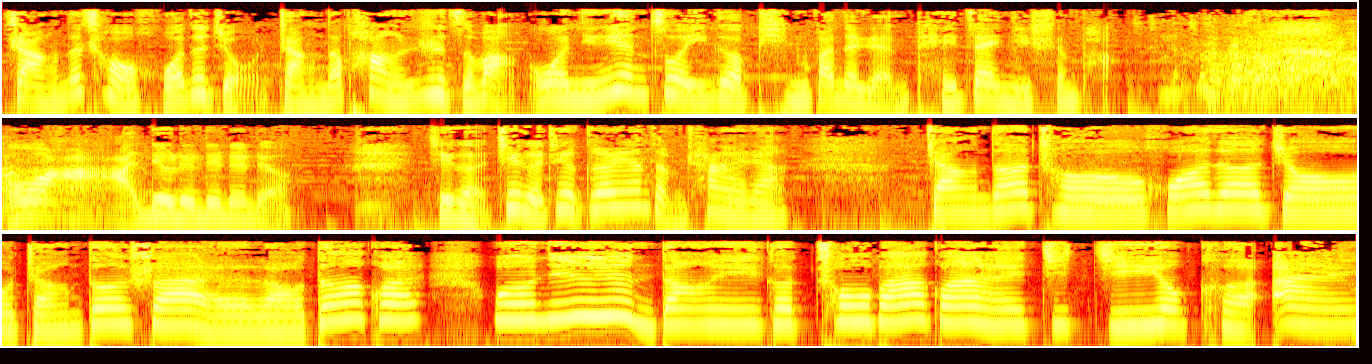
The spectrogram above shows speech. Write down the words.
长得丑，活得久，长得胖，日子旺。我宁愿做一个平凡的人，陪在你身旁。哇，六六六六六，这个这个这个歌应该怎么唱来着？长得丑，活得久；长得帅，老得快。我宁愿当一个丑八怪，积极又可爱。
